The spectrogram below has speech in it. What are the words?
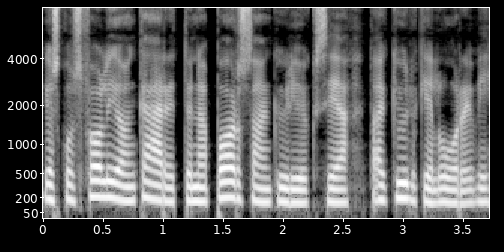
joskus folioon käärittynä porsaankyljuksiä tai kylkiluurivi.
